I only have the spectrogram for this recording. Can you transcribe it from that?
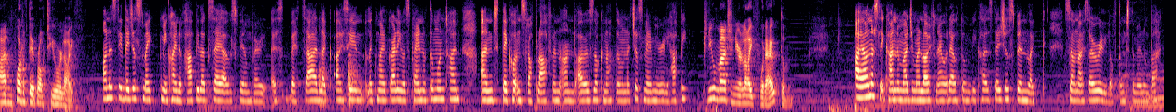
And what have they brought to your life? Honestly, they just make me kind of happy. Like say I was feeling very a bit sad. Like I seen like my granny was playing with them one time, and they couldn't stop laughing, and I was looking at them, and it just made me really happy. Can you imagine your life without them? I honestly can't imagine my life now without them because they've just been like so nice. I really love them to the moon and back.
